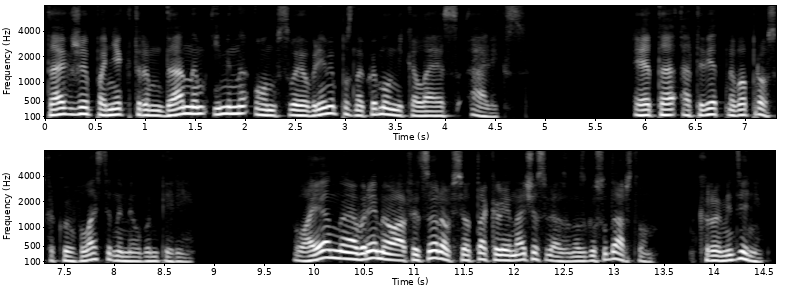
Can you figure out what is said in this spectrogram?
Также, по некоторым данным, именно он в свое время познакомил Николая с Алекс. Это ответ на вопрос, какую власть он имел в империи. Военное время у офицеров все так или иначе связано с государством, кроме денег.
